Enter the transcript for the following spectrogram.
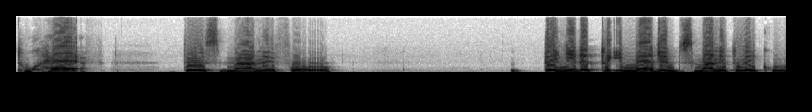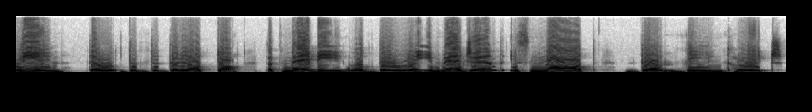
to have this money for they needed to imagine this money to like win the, the, the, the lotto. But maybe what they really imagined is not them being rich,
